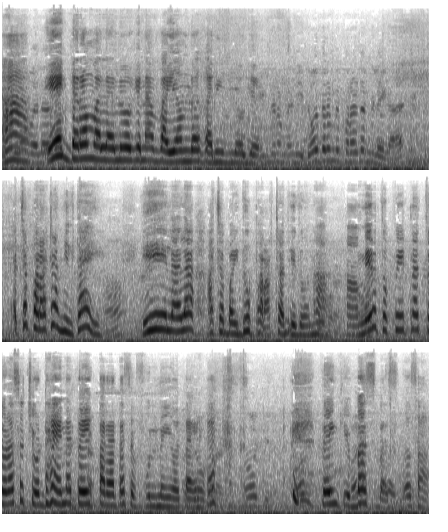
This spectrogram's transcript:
हाँ एक धर्म वाला लोग है ना भाई हम लोग गरीब लोग है। दो धर्म में पराठा मिलेगा अच्छा पराठा मिलता है? हाँ। ए लाला अच्छा भाई दो पराठा दे दो ना। हाँ मेरा तो पेट ना थोड़ा सा छोटा है ना तो एक पराठा से फुल नहीं होता है। थैंक यू बस बस बस हाँ।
